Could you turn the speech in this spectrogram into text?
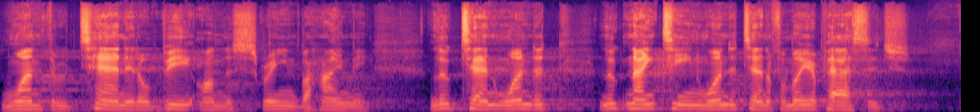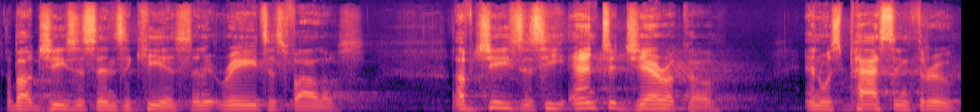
1 through 10. It'll be on the screen behind me. Luke 10, 1 to, Luke 19, 1 to 10, a familiar passage about Jesus and Zacchaeus. And it reads as follows Of Jesus, he entered Jericho and was passing through.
